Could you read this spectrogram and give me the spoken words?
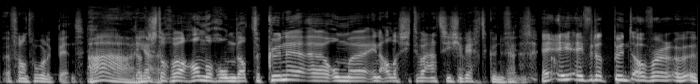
verantwoordelijk bent. Ah, Dat ja. is toch wel handig om dat te kunnen, om in alle situaties je weg te kunnen vinden. E- e- Even dat punt over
